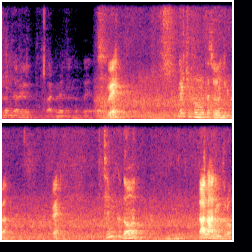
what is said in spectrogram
출연자를 마련해줬는데 왜? 이렇게 보니까 좋으니까 왜? 재밌거든 나는 안 힘들어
